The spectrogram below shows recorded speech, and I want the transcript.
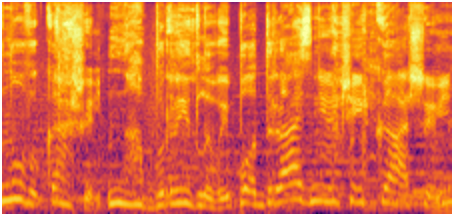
Знову кашель, набридливий, подразнюючий кашель.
